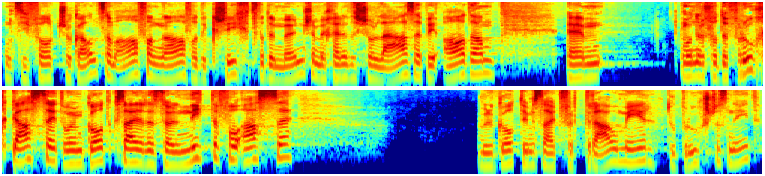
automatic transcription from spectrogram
Und sie fährt schon ganz am Anfang an von der Geschichte der Menschen. Wir können das schon lesen bei Adam, ähm, wo er von der Frucht gegessen hat, wo ihm Gott gesagt hat, er soll nicht davon essen, weil Gott ihm sagt, vertrau mir, du brauchst das nicht.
